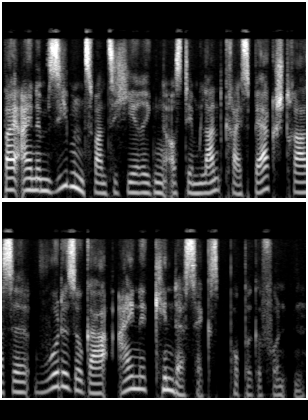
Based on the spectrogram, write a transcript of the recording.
Bei einem 27-Jährigen aus dem Landkreis Bergstraße wurde sogar eine Kindersexpuppe gefunden.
